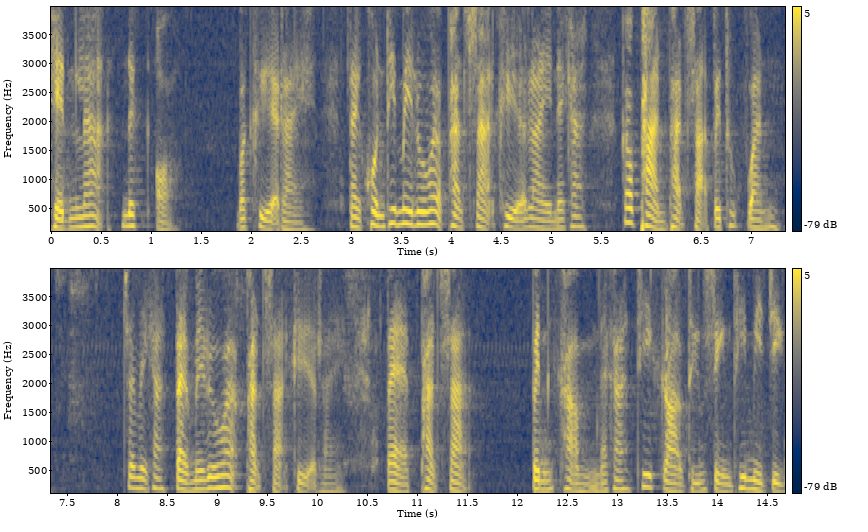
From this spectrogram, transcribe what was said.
เห็นละนึกออกว่าคืออะไร แต่คนที่ไม่รู้ว่าผัสสะคืออะไรนะคะ ก็ผ่านผัสสะไปทุกวัน ใช่ไหมคะ แต่ไม่รู้ว่าผัสสะคืออะไร แต่ผัสสะเป็นคำนะคะ ที่กล่าวถึงสิ่งที่มีจริง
